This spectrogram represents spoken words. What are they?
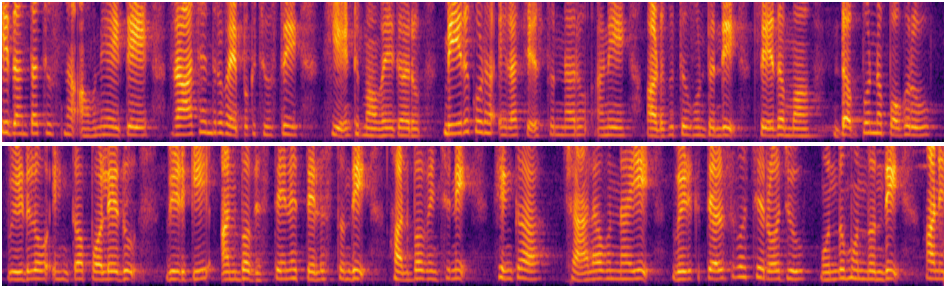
ఇదంతా చూసిన అవని అయితే రాజేంద్ర వైపుకు చూసి ఏంటి మావయ్య గారు మీరు కూడా ఎలా చేస్తున్నారు? అని అడుగుతూ ఉంటుంది. లేదమ్మా డబ్బున్న పొగరు వీడిలో ఇంకా పోలేదు. వీడికి అనుభవిస్తేనే తెలుస్తుంది. అనుభవించని ఇంకా చాలా ఉన్నాయి. వీడికి తెలిసి వచ్చే రోజు ముందు ముందుంది అని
